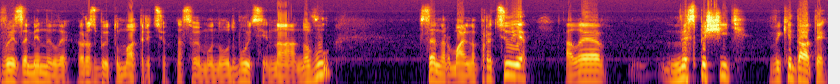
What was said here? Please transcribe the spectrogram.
ви замінили розбиту матрицю на своєму ноутбуці на нову, все нормально працює, але не спішіть викидати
